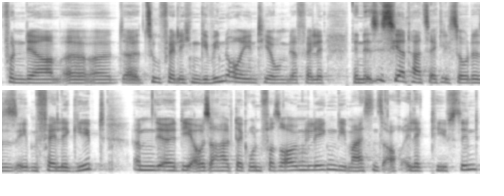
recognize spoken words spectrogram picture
von der, äh, der zufälligen Gewinnorientierung der Fälle. Denn es ist ja tatsächlich so, dass es eben Fälle gibt, ähm, die außerhalb der Grundversorgung liegen, die meistens auch elektiv sind,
